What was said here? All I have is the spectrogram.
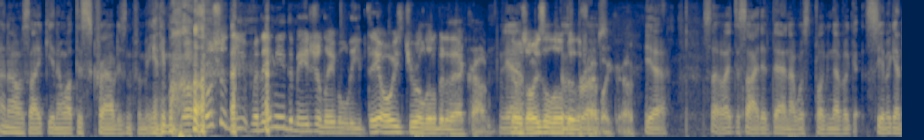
And I was like, you know what, this crowd isn't for me anymore. Well, Social when they made the major label leap, they always drew a little bit of that crowd. Yeah. There was always a little bit of the frat boy crowd. yeah. So I decided then I was probably never see him again.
